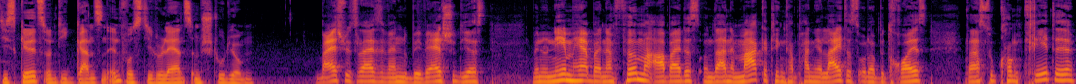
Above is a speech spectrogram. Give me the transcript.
die Skills und die ganzen Infos, die du lernst im Studium. Beispielsweise, wenn du BWL studierst, wenn du nebenher bei einer Firma arbeitest und da eine Marketingkampagne leitest oder betreust, dann hast du konkrete,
